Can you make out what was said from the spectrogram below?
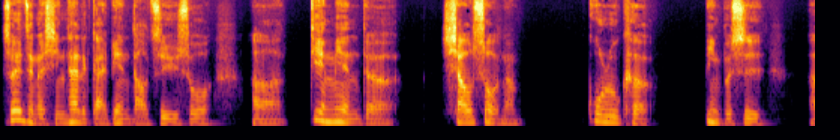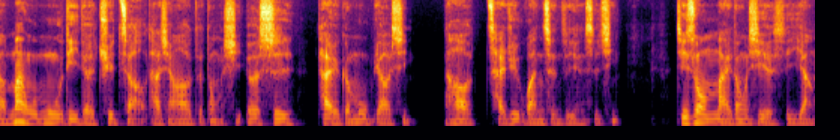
所以整个形态的改变导致于说，呃，店面的销售呢，过路客并不是呃漫无目的的去找他想要的东西，而是他有一个目标性，然后才去完成这件事情。其实我们买东西也是一样，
